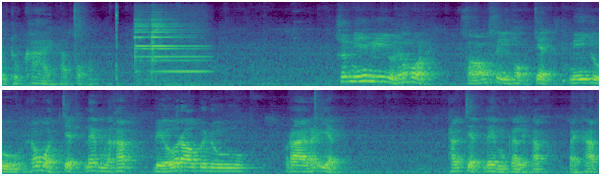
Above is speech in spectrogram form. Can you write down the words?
นทุกค่ายครับผม ชุดนี้มีอยู่ทั้งหมด 2 4 6 7 มีอยู่ทั้งหมด 7 เล่มนะครับ เดี๋ยวเราไปดูรายละเอียดทั้ง 7 เล่มกันเลยครับ ไปครับ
